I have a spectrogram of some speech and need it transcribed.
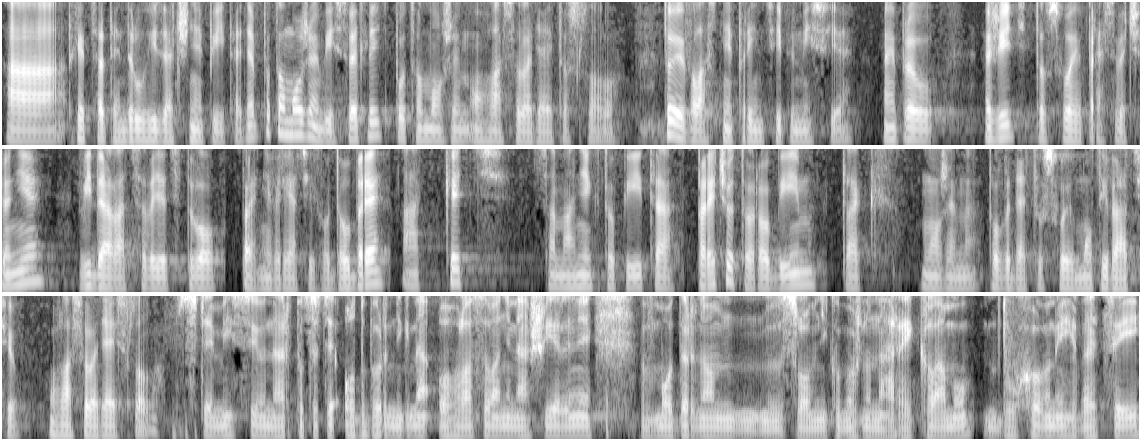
a keď sa ten druhý začne pýtať. A potom môžem vysvetliť, potom môžem ohlasovať aj to slovo. To je vlastne princíp misie. Najprv žiť to svoje presvedčenie, vydávať svedectvo pre neveriacich o dobre a keď sa ma niekto pýta, prečo to robím, tak môžem povedať tú svoju motiváciu, ohlasovať aj slovo. Ste misionár, v podstate odborník na ohlasovanie, na šírenie v modernom slovníku, možno na reklamu duchovných vecí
